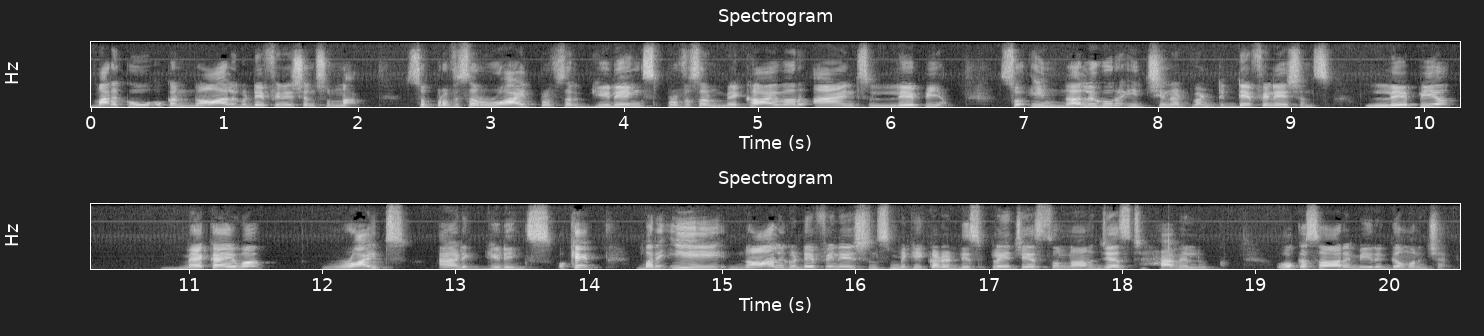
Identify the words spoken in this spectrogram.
మనకు ఒక నాలుగు డెఫినేషన్స్ ఉన్నాయి. So professor Wright professor Giddings professor MacIver and LaPiere so ఈ నలుగురు ఇచ్చినటువంటి డెఫినేషన్స్ లేపియా మెకైవా రాయిట్స్ అండ్ గిడింగ్స్ ఓకే మరి ఈ నాలుగు డెఫినేషన్స్ మీకు ఇక్కడ డిస్ప్లే చేస్తున్నాను. జస్ట్ హ్యావ్ ఎ లుక్ ఒకసారి మీరు గమనించండి.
